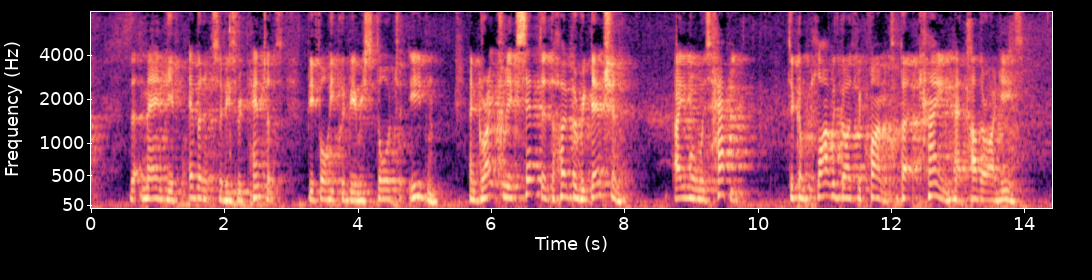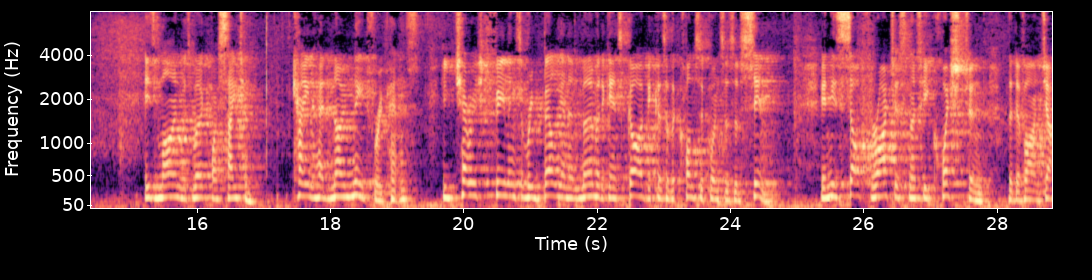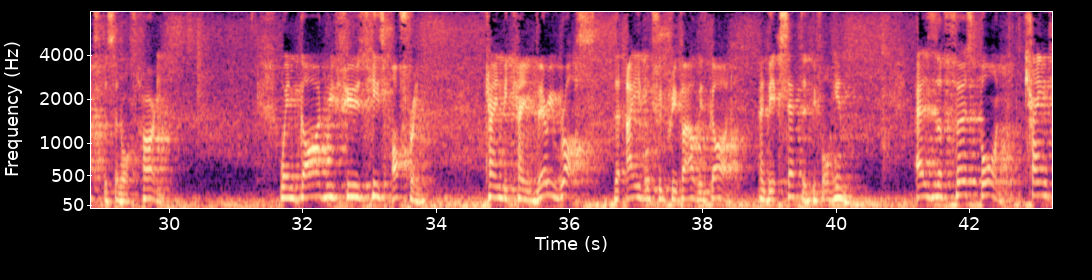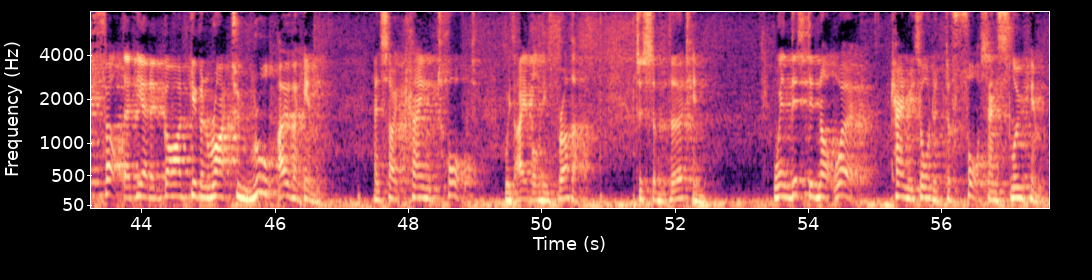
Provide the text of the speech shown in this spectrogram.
that man give evidence of his repentance before he could be restored to Eden, and gratefully accepted the hope of redemption, Abel was happy to comply with God's requirements, but Cain had other ideas. His mind was worked by Satan. Cain had no need for repentance. He cherished feelings of rebellion and murmured against God because of the consequences of sin. In his self righteousness, he questioned the divine justice and authority. When God refused his offering, Cain became very wroth that Abel should prevail with God and be accepted before him. As the firstborn, Cain felt that he had a God given right to rule over him. And so Cain talked with Abel, his brother, to subvert him. When this did not work, Cain resorted to force and slew him.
